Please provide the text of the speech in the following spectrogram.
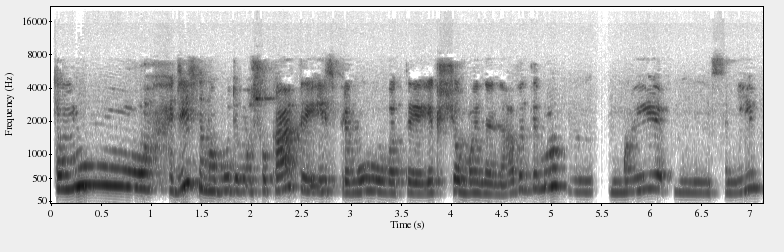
Тому дійсно ми будемо шукати і спрямовувати, якщо ми ненавидимо, ми самі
